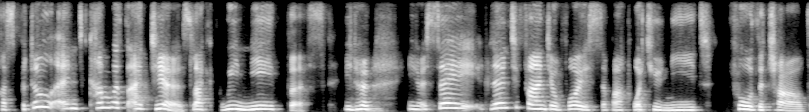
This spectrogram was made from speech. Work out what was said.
hospital, and come with ideas like we need this. You know, mm. you know, say learn to find your voice about what you need for the child.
